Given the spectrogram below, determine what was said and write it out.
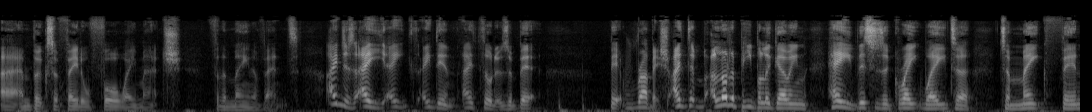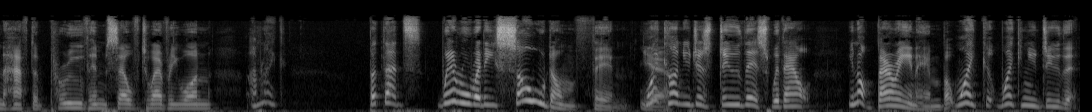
uh, and books a fatal four-way match for the main event. I just, I, I, I didn't, I thought it was a bit, bit rubbish. I did, a lot of people are going, "Hey, this is a great way to to make Finn have to prove himself to everyone." I'm like. But that's we're already sold on Finn. Why Yeah. can't you just do this without? You're not burying him, but why? Why can you do that?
